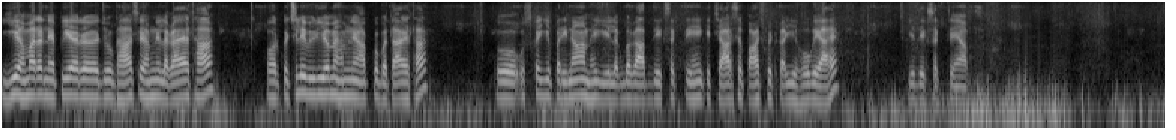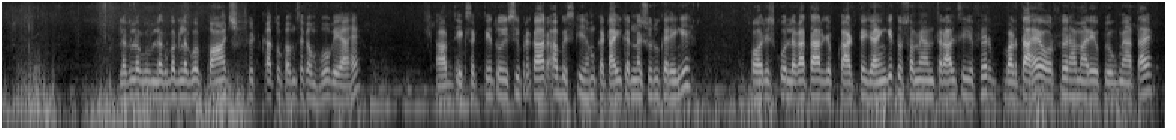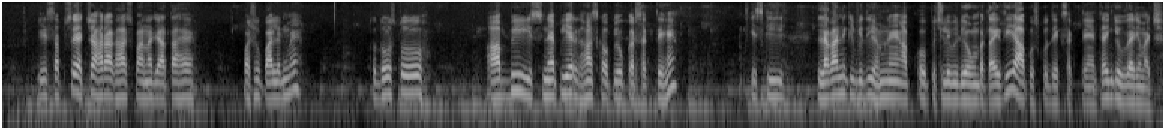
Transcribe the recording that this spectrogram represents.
ये हमारा नेपियर, जो घास है, हमने लगाया था और पिछले वीडियो में हमने आपको बताया था। तो उसका ये परिणाम है, ये लगभग आप देख सकते हैं कि चार से पाँच फिट का ये हो गया है। ये देख सकते हैं आप। लगभग लगभग लगभग पाँच फिट का तो कम से कम हो गया है। आप देख सकते हैं। तो इसी प्रकार अब इसकी हम कटाई करना शुरू करेंगे। और इसको लगातार जब काटते जाएँगे तो समय अंतराल से ये फिर बढ़ता है और फिर हमारे उपयोग में आता है। ये सबसे अच्छा हरा घास माना जाता है पशुपालन में। तो दोस्तों, आप भी इस नेपियर घास का उपयोग कर सकते हैं। इसकी लगाने की विधि हमने आपको पिछले वीडियो में बताई थी, आप उसको देख सकते हैं। Thank you very much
